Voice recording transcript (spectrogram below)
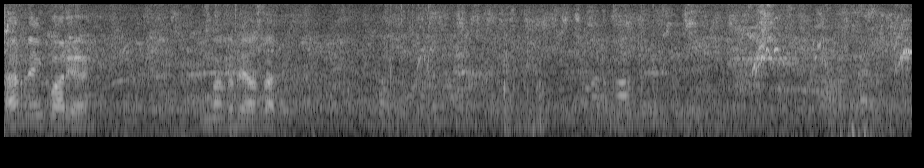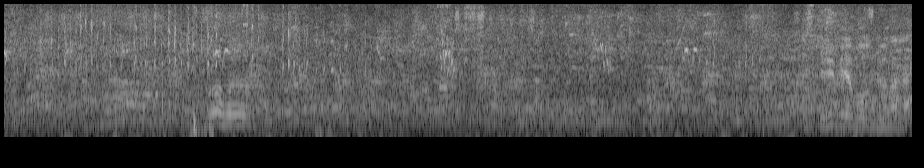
Her renk var ya. Bunlar da beyazlar. Uhu. İstiri bile bozmuyorlar lan.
